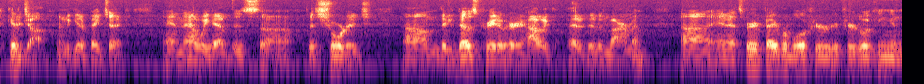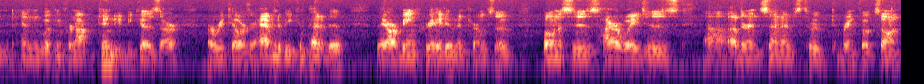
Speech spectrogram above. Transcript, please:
to get a job and to get a paycheck. And now we have this uh, this shortage um, that does create a very highly competitive environment, uh, and it's very favorable if you're if you're looking and, and looking for an opportunity because our our retailers are having to be competitive. They are being creative in terms of bonuses, higher wages, uh, other incentives to, to bring folks on.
